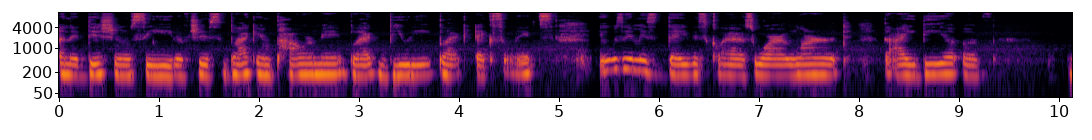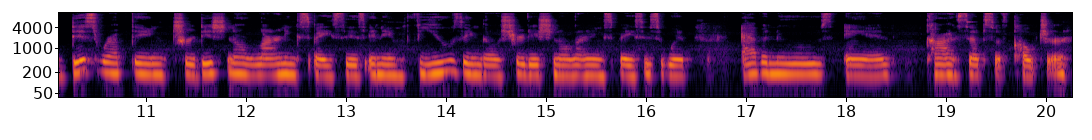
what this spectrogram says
an additional seed of just black empowerment, black beauty, black excellence. It was in Miss Davis class where I learned the idea of disrupting traditional learning spaces and infusing those traditional learning spaces with avenues and concepts of culture,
